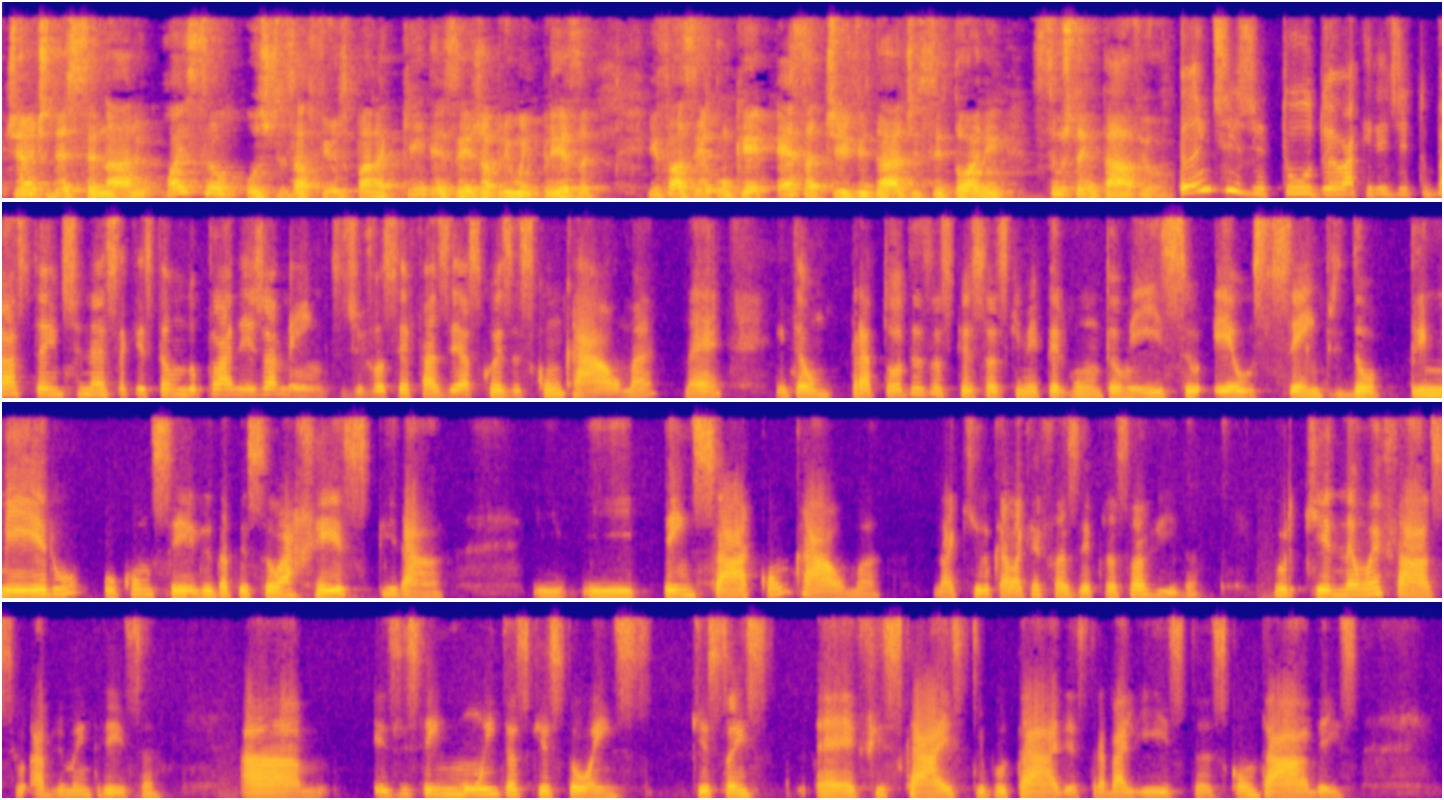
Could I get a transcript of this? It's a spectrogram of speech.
diante desse cenário, quais são os desafios para quem deseja abrir uma empresa e fazer com que essa atividade se torne sustentável? Antes de tudo, eu acredito bastante nessa questão do planejamento, de você fazer as coisas com calma, né? Então, para todas as pessoas que me perguntam isso, eu sempre dou primeiro o conselho da pessoa respirar e, e pensar com calma naquilo que ela quer fazer para sua vida, porque não é fácil abrir uma empresa. Ah, existem muitas questões, questões é, fiscais, tributárias, trabalhistas, contábeis,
